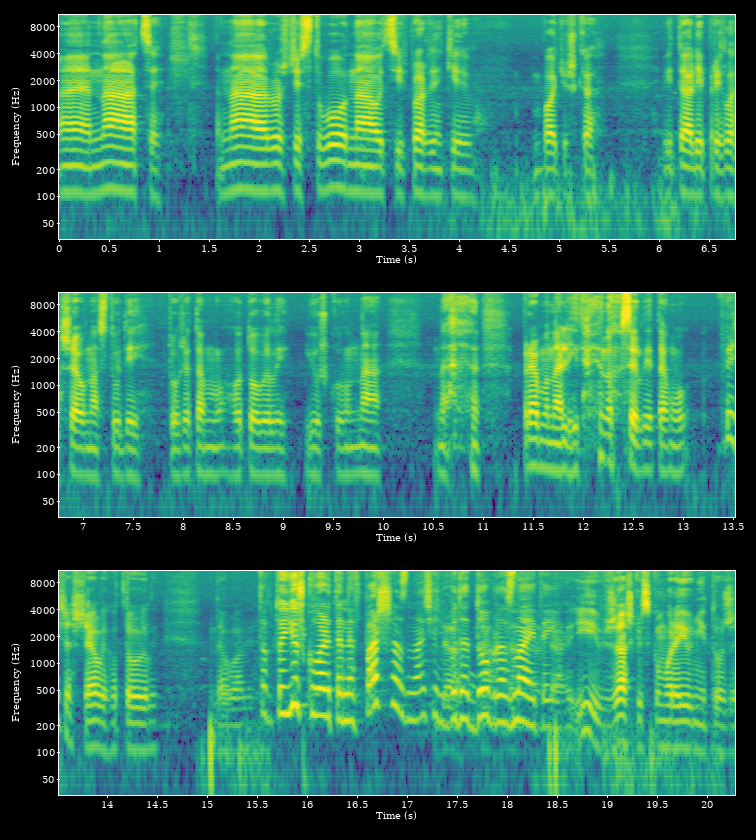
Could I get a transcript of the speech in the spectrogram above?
е, на це, на Рождество, на оці праздники батюшка Віталій приглашав нас туди. Теж там готували юшку на, на, прямо на лід носили, там причащали, готували, давали. Тобто юшку варите не вперше, значить Да, буде да, добре, да, знаєте да, як. да. І в Жашківському районі теж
